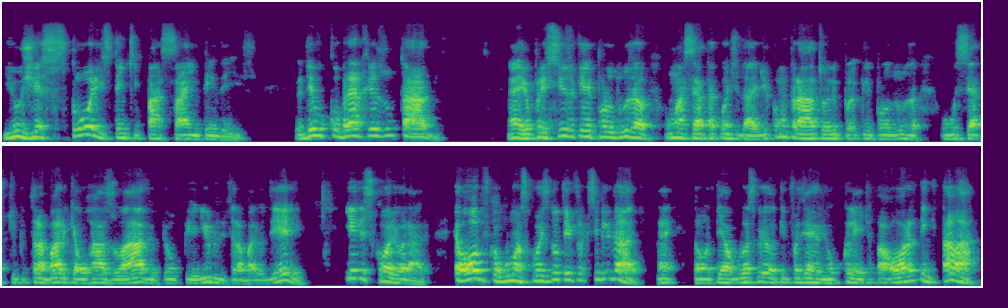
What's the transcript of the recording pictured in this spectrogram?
E os gestores têm que passar a entender isso. Eu devo cobrar resultados. Né? Eu preciso que ele produza uma certa quantidade de contrato, que ele produza um certo tipo de trabalho, que é o razoável pelo período de trabalho dele, e ele escolhe horário. É óbvio que algumas coisas não têm flexibilidade. Né? Então, tem algumas coisas, eu tenho que fazer a reunião com o cliente a tal hora, tem que estar lá.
